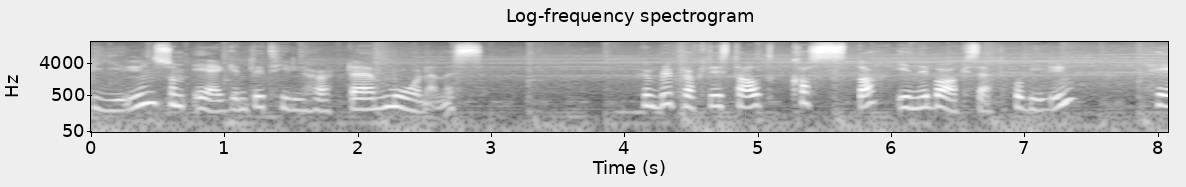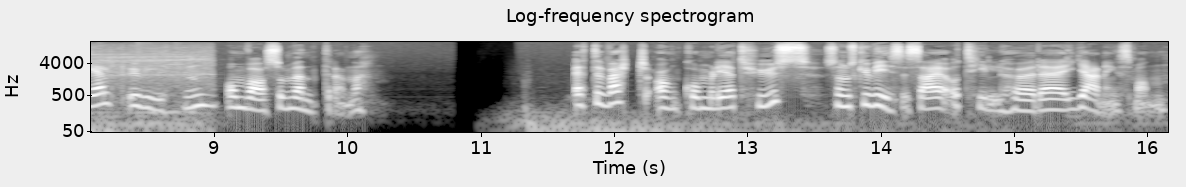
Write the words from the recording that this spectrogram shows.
bilen som egentlig tilhørte moren hennes. Hun blir praktisk talt kasta inn i baksetet på bilen, helt uviten om hva som venter henne. Etter hvert ankommer de et hus som skulle vise seg å tilhøre gjerningsmannen.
